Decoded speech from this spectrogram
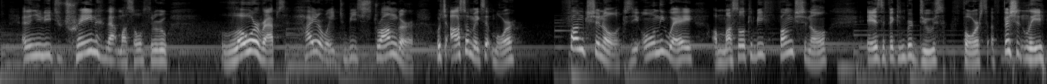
And then you need to train that muscle through lower reps, higher weight to be stronger, which also makes it more functional. Because the only way a muscle can be functional is if it can produce force efficiently.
